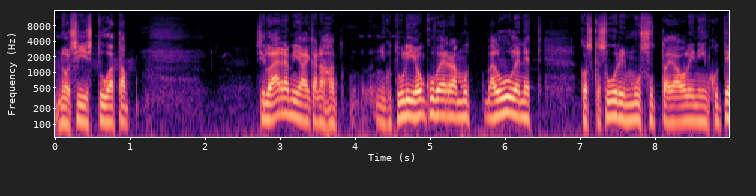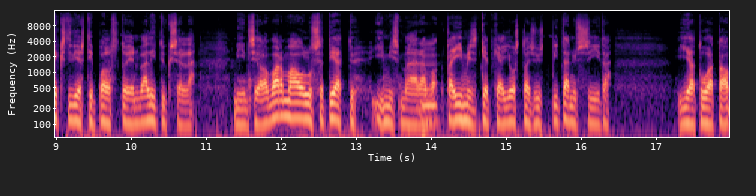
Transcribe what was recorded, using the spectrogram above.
No siis tuota, silloin RMI-aikanahan niin tuli jonkun verran, mutta mä luulen, että koska suurin mussuttaja oli niin kuin tekstiviestipalstojen välityksellä, niin siellä on varmaan ollut se tietty ihmismäärä, mm. tai ihmiset, ketkä ei jostain syystä pitänyt siitä – ja tuota,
